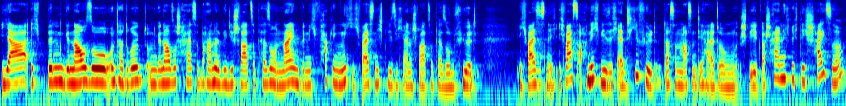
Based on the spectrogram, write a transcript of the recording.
ja, ich bin genauso unterdrückt und genauso scheiße behandelt wie die schwarze Person. Nein, bin ich fucking nicht. Ich weiß nicht, wie sich eine schwarze Person fühlt. Ich weiß es nicht. Ich weiß auch nicht, wie sich ein Tier fühlt, das in Massentierhaltung steht. Wahrscheinlich richtig scheiße.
